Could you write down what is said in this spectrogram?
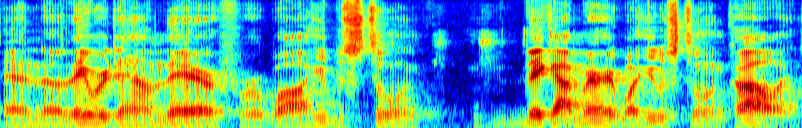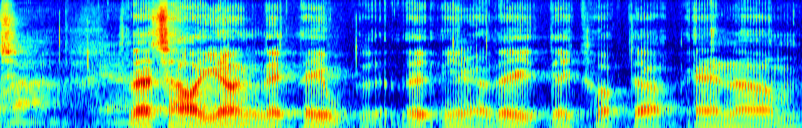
and uh, they were down there for a while. He was still in. They got married while he was still in college. Wow. Yeah. So that's how young they, they, they, you know they they cooked up and. Um,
